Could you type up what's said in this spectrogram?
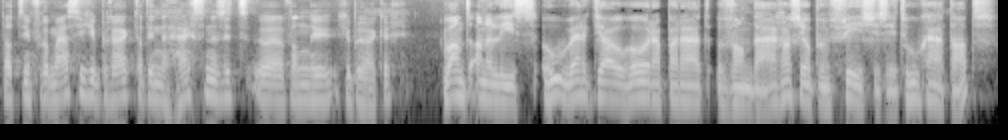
dat informatie gebruikt dat in de hersenen zit uh, van de gebruiker. Want Annelies, hoe werkt jouw hoorapparaat vandaag als je op een feestje zit? Hoe gaat dat?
